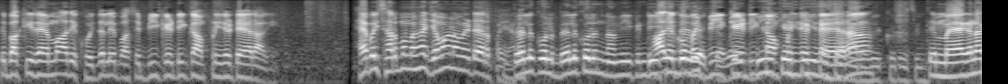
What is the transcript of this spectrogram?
ਤੇ ਬਾਕੀ ਰੈਮ ਆ ਦੇਖੋ ਇਧਰਲੇ ਪਾਸੇ BKT ਕੰਪਨੀ ਦੇ ਟਾਇਰ ਆ ਗਏ। ਹੈ ਬਈ ਸਰਬ ਮੈਂ ਜਮਾ ਨਵੇਂ ਟਾਇਰ ਪਏ ਆ ਬਿਲਕੁਲ ਬਿਲਕੁਲ ਨਵੀਂ ਆ ਕੰਡੀਸ਼ਨ ਦੇਖੋ ਬਈ BKT ਕੰਪਨੀ ਦੇ ਟਾਇਰ ਆ। ਤੇ ਮੈਂ ਕਹਿੰਦਾ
